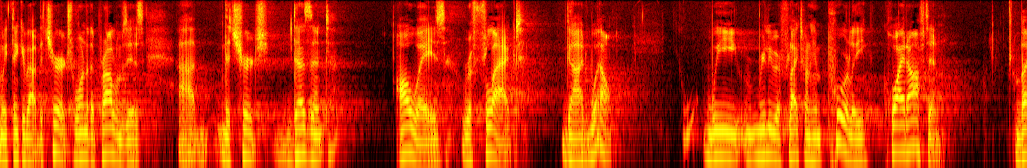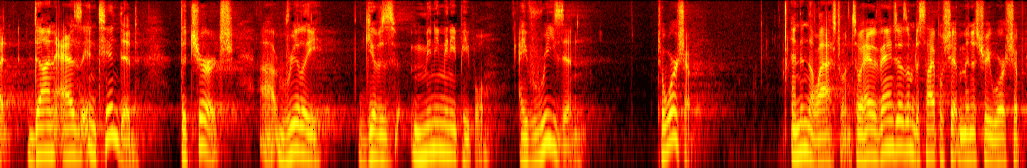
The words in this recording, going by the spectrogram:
when we think about the church, one of the problems is uh, the church doesn't always reflect God well. We really reflect on him poorly quite often. But done as intended, the church uh, really gives many, many people a reason to worship. And then the last one. So we have evangelism, discipleship, ministry, worship,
